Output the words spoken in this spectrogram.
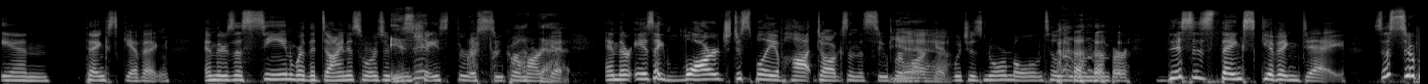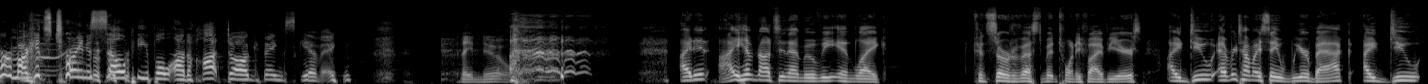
in Thanksgiving. and there's a scene where the dinosaurs are being it? chased through I a supermarket. that. And there is a large display of hot dogs in the supermarket, Yeah. which is normal until you remember this is Thanksgiving Day. So this supermarket's trying to sell people on hot dog Thanksgiving. They knew. I did. I have not seen that movie in like conservative estimate 25 years. I do every time I say we're back, I do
